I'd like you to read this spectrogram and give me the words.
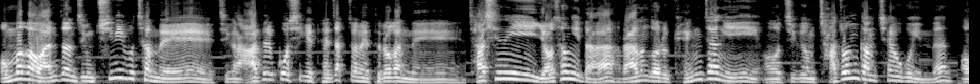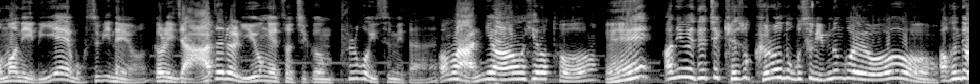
엄마가 완전 지금 취미 붙였네. 지금 아들 꼬시기 대작전에 들어갔네. 자신이 여성이다. 라는 거를 굉장히, 어, 지금 자존감 채우고 있는 어머니 리에의 모습이네요. 그걸 이제 아들을 이용해서 지금 풀고 있습니다. 어머, 안녕, 히로토. 에? 아니, 왜 대체 계속 그런 옷을 입는 거예요? 아, 근데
